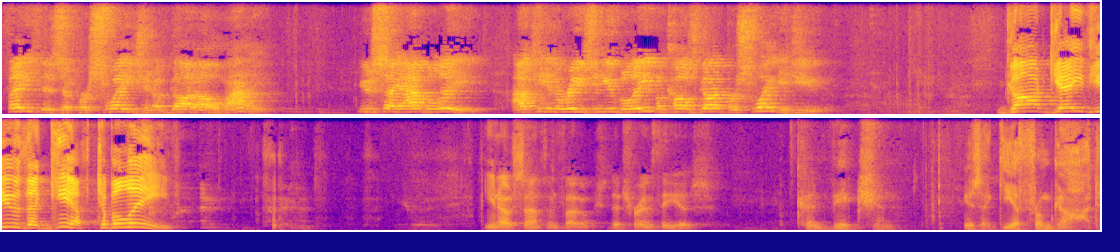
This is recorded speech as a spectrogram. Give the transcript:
Faith is a persuasion of God Almighty. You say, I believe. i tell you the reason you believe because God persuaded you. God gave you the gift to believe. you know something, folks? The truth is, conviction is a gift from God.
